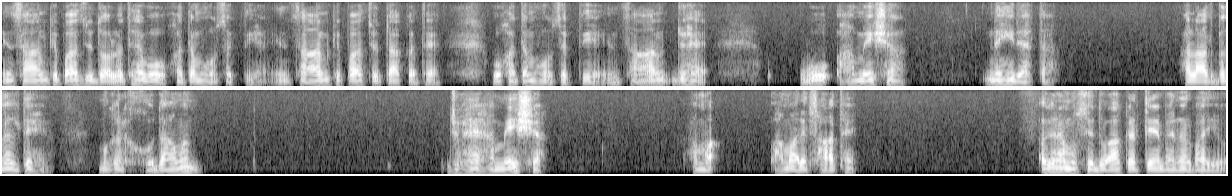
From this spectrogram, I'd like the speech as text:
انسان کے پاس جو دولت ہے وہ ختم ہو سکتی ہے۔ انسان کے پاس جو طاقت ہے وہ ختم ہو سکتی ہے۔ انسان جو ہے وہ ہمیشہ نہیں رہتا۔ حالات بدلتے ہیں۔ مگر خداون جو ہے ہمیشہ ہم، ہمارے ساتھ ہے۔ اگر ہم اس سے دعا کرتے ہیں بہن اور بھائیوں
